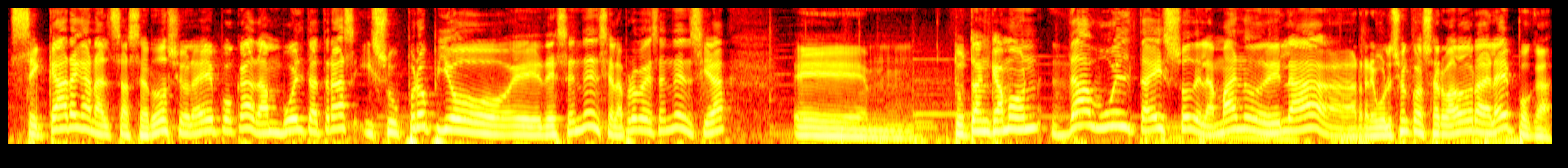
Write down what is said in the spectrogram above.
se cargan al sacerdocio de la época, dan vuelta atrás y su propio eh, descendencia, la propia descendencia, eh, Tutankamón, da vuelta a eso de la mano de la revolución conservadora de la época,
